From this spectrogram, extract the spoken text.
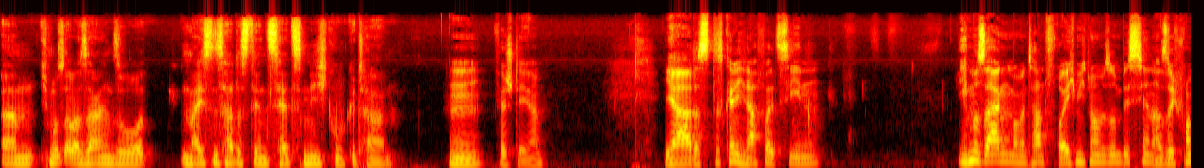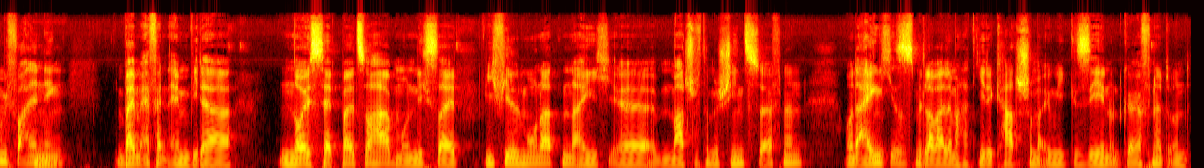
Ähm, ich muss aber sagen, so meistens hat es den Sets nicht gut getan. Hm, verstehe. Ja, das, das kann ich nachvollziehen. Ich muss sagen, momentan freue ich mich noch so ein bisschen. Also ich freue mich vor allen hm. Dingen beim FNM wieder ein neues Set bald zu haben und nicht seit wie vielen Monaten eigentlich äh, March of the Machines zu öffnen. Und eigentlich ist es mittlerweile, man hat jede Karte schon mal irgendwie gesehen und geöffnet und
